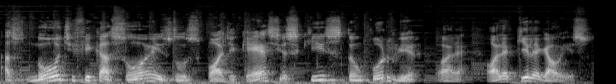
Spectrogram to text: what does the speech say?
as notificações dos podcasts que estão por vir. Olha, olha que legal isso.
